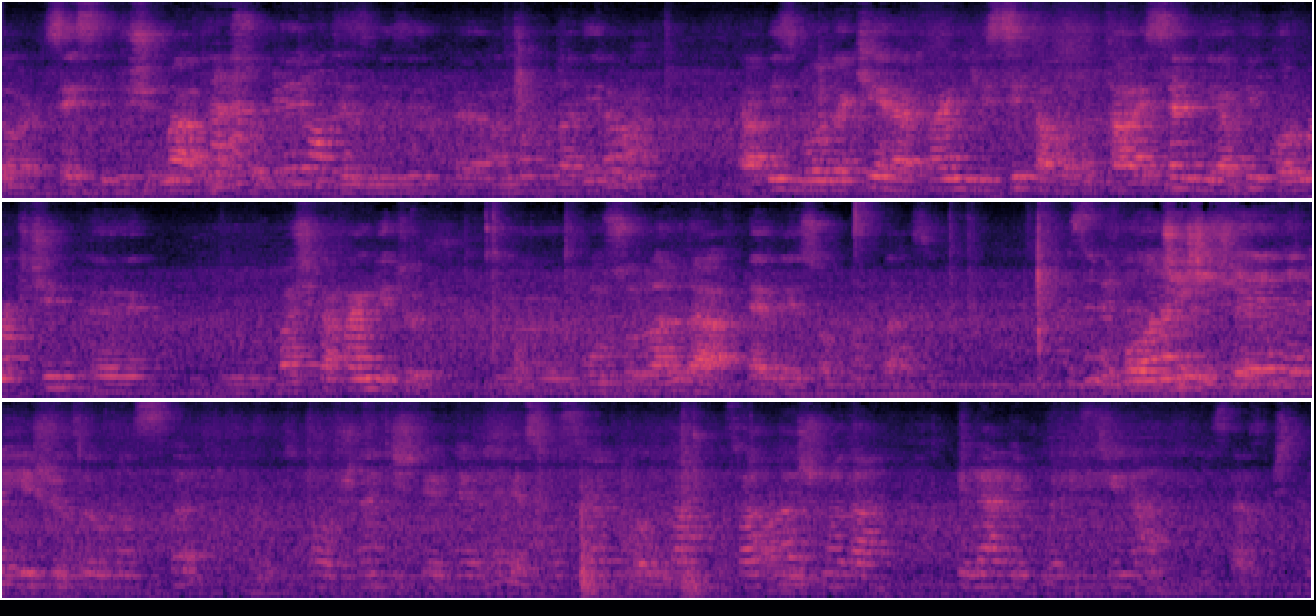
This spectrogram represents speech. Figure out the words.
olarak sesli düşünme adına Aha, söylüyorum. öyle anladım. Tezimizi e, anlamında değil ama ya biz buradaki herhangi bir sit alanı, tarihsel bir yapıyı korumak için e, başka hangi tür e, unsurları da devreye sokmak lazım? Bizim Bu bu önemli bir çeşitli şey. yaşatılması, orijinal işlevlerine ve sosyal konudan uzaklaşmadan neler yapılabileceğini anlatmamız lazım. İşte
